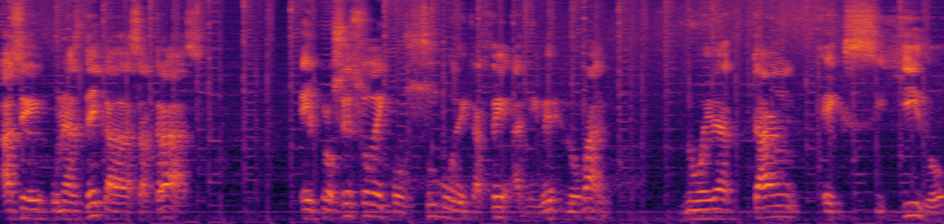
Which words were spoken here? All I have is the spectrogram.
Hace unas décadas atrás, el proceso de consumo de café a nivel global no era tan exigido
